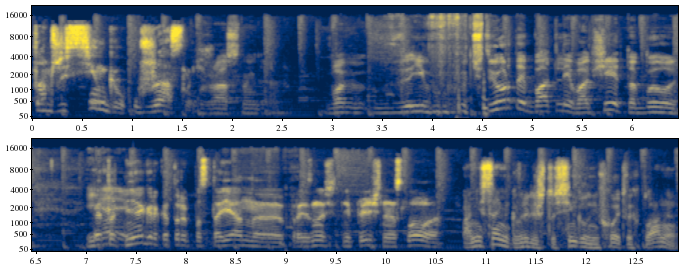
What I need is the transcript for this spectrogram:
там же сингл ужасный. Ужасный, да. И в четвертой батле вообще это было... Я- Этот негр, который постоянно произносит неприличное слово. Они сами говорили, что сингл не входит в их планы,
